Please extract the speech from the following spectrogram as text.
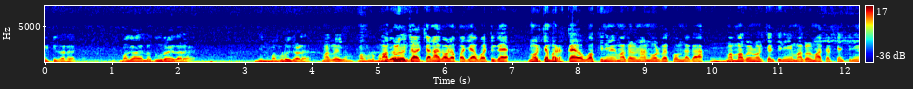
ಬಿಟ್ಟಿದ್ದಾರೆ. ಮಗ ಎಲ್ಲ ದೂರ ಇದ್ದಾರೆ. ನಿನ್ ಮಗಳು ಇದ್ದಾಳೆ. ಮಗಳು ಮಗಳು ಚೆನ್ನಾಗವಳಪ್ಪ ಒಟ್ಟಿಗೆ ನೋಡ್ಕೊಂಬರಕ್ಕೆ ಹೋಗ್ತೀನಿ. ಮಗಳು ನಾನು ನೋಡ್ಬೇಕು ಅಂದಾಗ. ಮೊಮ್ಮಗಳು ನೋಡ್ಕೊಂತೀನಿ ಮಗಳು ಮಾತಾಡ್ಕೊಂತೀನಿ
